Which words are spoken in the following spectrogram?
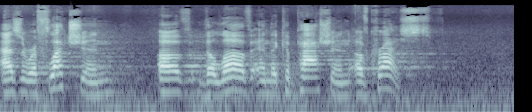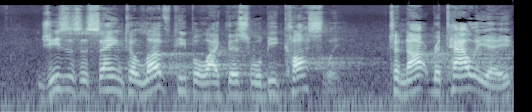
as a reflection of the love and the compassion of Christ. Jesus is saying to love people like this will be costly. To not retaliate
